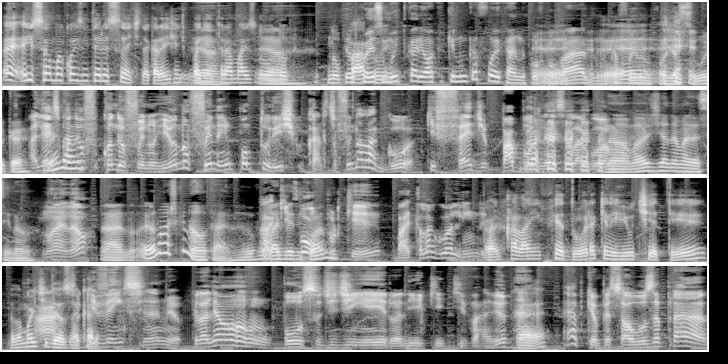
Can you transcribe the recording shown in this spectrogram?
É, isso é uma coisa interessante, né, cara? Aí a gente pode É, entrar mais no, é. no, no Eu papo. conheço muito carioca que nunca foi, cara, no Corcovado, nunca é. foi no Pão de Açúcar. Aliás, É quando eu, quando eu fui no Rio, eu não fui em nenhum ponto turístico, cara. Só fui na lagoa. Que fede pabo nessa lagoa. Não, mas hoje já não é mais assim, não. Não é, não? Ah, não- eu não acho que não, cara. Eu vou Ah, lá de vez em bom, quando. porque baita lagoa linda. Vai falar em fedor aquele rio Tietê, pelo amor de ah, Deus, isso né, cara? aqui vence, né, meu? Aquilo ali é um poço de dinheiro ali que, que vai, viu? É. É, porque o pessoal usa pra.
